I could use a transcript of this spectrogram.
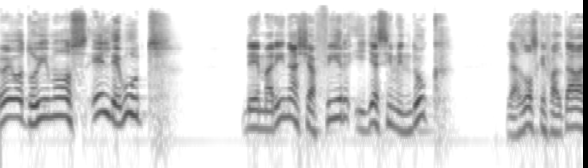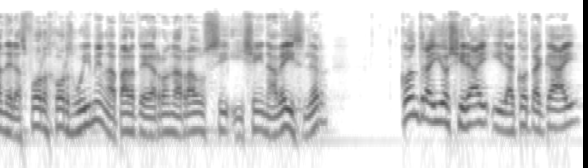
Luego tuvimos el debut de Marina Shafir y Jessie Duke, las dos que faltaban de las Four Horsewomen, aparte de Ronda Rousey y Shayna Baszler, contra Io Shirai y Dakota Kai.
